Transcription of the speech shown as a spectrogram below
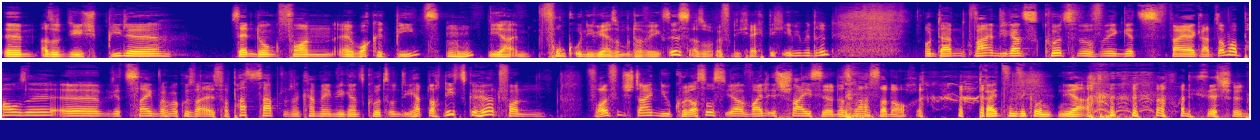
Ähm, also die Spiele-Sendung von äh, Rocket Beans, Mhm. die ja im Funk-Universum unterwegs ist, also öffentlich-rechtlich irgendwie mit drin. Und dann war irgendwie ganz kurz, wegen jetzt war ja gerade Sommerpause, äh, jetzt zeigen wir euch mal kurz, was ihr alles verpasst habt. Und dann kam mir irgendwie ganz kurz, und ihr habt noch nichts gehört von Wolfenstein, New Colossus, ja, weil ist scheiße. Und das war's dann auch. 13 Sekunden. ja, fand ich sehr schön.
